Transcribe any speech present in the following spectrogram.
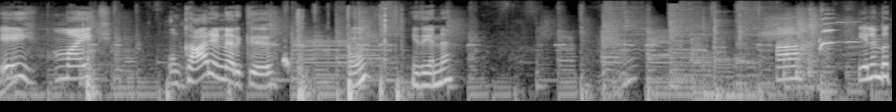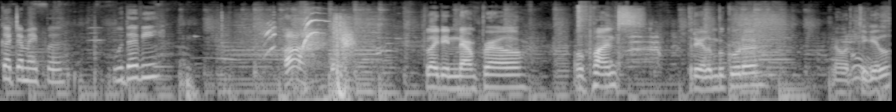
ஏய் மைக் உன் கார் என்ன இருக்கு? இது என்ன? ஆ எலும்பு கட்டமைப்பு. உதவி. Played in Dampro, ஒரு பஞ்ச் திரு எலும்பு கூட. ஒரு திகில்.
